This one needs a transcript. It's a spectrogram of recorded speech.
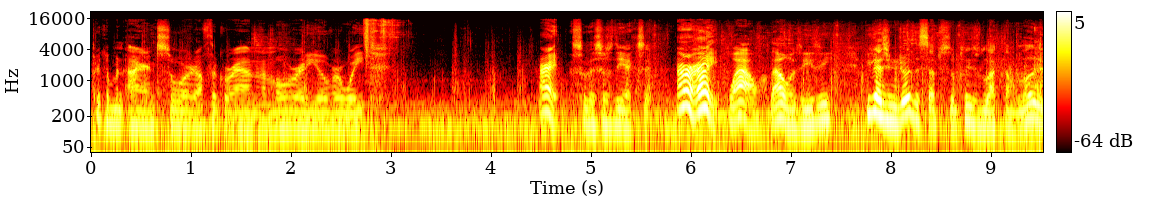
Pick up an iron sword off the ground and I'm already overweight. Alright, so this is the exit. Alright, wow, that was easy. If you guys enjoyed this episode, please like down below. Did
